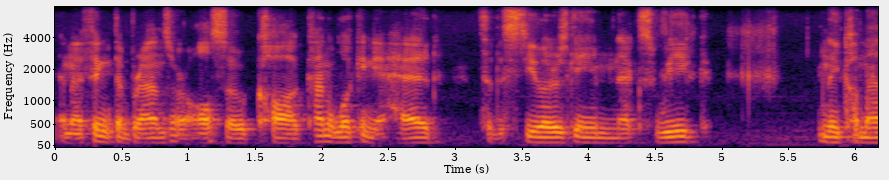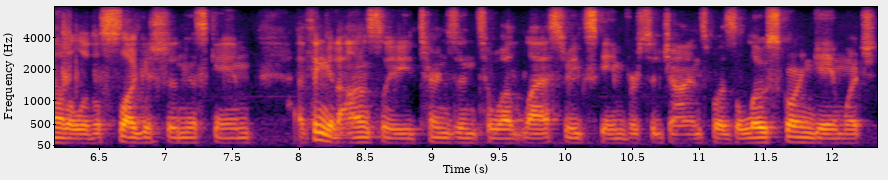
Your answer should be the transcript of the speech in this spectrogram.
And I think the Browns are also caught kind of looking ahead to the Steelers game next week. And they come out a little sluggish in this game. I think it honestly turns into what last week's game versus the Giants was a low scoring game, which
